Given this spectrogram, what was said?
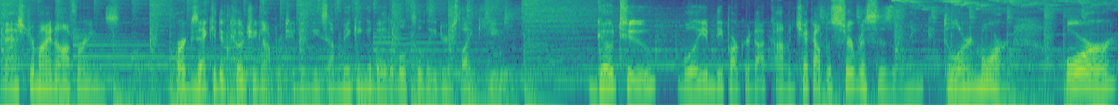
mastermind offerings, or executive coaching opportunities I'm making available to leaders like you. Go to williamdparker.com and check out the services link to learn more, or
